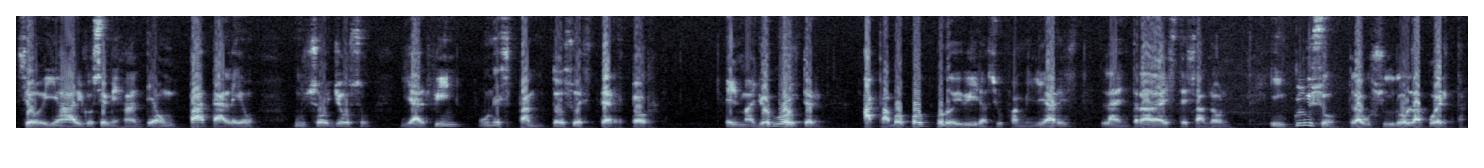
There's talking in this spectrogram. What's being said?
se oía algo semejante a un pataleo, un sollozo y al fin un espantoso estertor. El mayor Walter acabó por prohibir a sus familiares la entrada a este salón. Incluso clausuró la puerta,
